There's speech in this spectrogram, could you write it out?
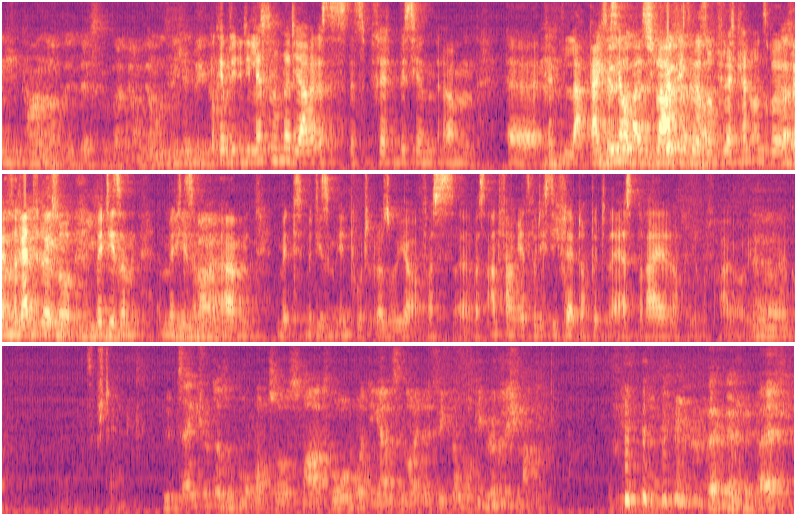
nicht getan haben in den letzten 100 Jahren. Wir haben uns nicht entwickelt. okay, aber die, die letzten 100 Jahre, das ist, das ist vielleicht ein bisschen, ähm, äh, vielleicht la- reicht das ja auch als Schlaglicht oder so. Vielleicht kann unsere Das war Referentin oder so mit diesem, mit die diesem, ähm, mit, mit diesem Input oder so ja auch was, äh, was anfangen. Jetzt würde ich Sie vielleicht noch bitte in der ersten Reihe noch Ihre Frage oder Ihre Äh. Bemerkung zu stellen. Gibt es eigentlich Untersuchungen, ob so Smart Home und die ganzen neuen Entwicklungen, ob die glücklich machen? Weil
